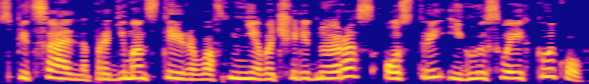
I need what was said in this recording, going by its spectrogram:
специально продемонстрировав мне в очередной раз острые иглы своих клыков.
